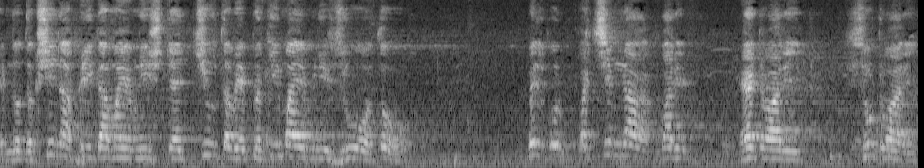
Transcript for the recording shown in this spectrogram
એમનો દક્ષિણ આફ્રિકામાં એમની સ્ટેચ્યુ, તમે પ્રતિમા એમની જુઓ તો, બિલકુલ પશ્ચિમના વાળી હેટવાળી, સૂટવાળી,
